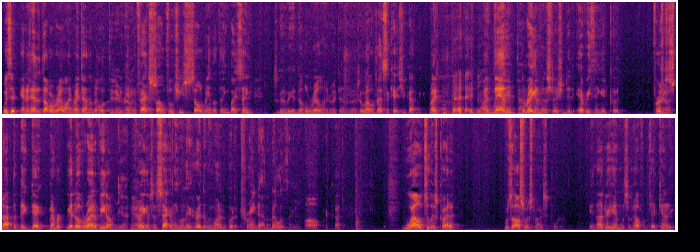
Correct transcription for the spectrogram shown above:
Was it? And it had a double rail line right down the middle of it. Did it you really? kidding? In fact, Salvucci sold me on the thing by saying, there's going to be a double rail line right down the middle. I said, well, if that's the case, you got me, right? And then have done the that? Reagan administration did everything it could. First, Really? to stop the big dig. Remember? We had to override a veto Yeah. with Yeah. Reagan. And secondly, when they heard that we wanted to put a train down the middle of the thing, oh, my God. Well, to his credit, was also a strong supporter. And under him was some help from Ted Kennedy.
